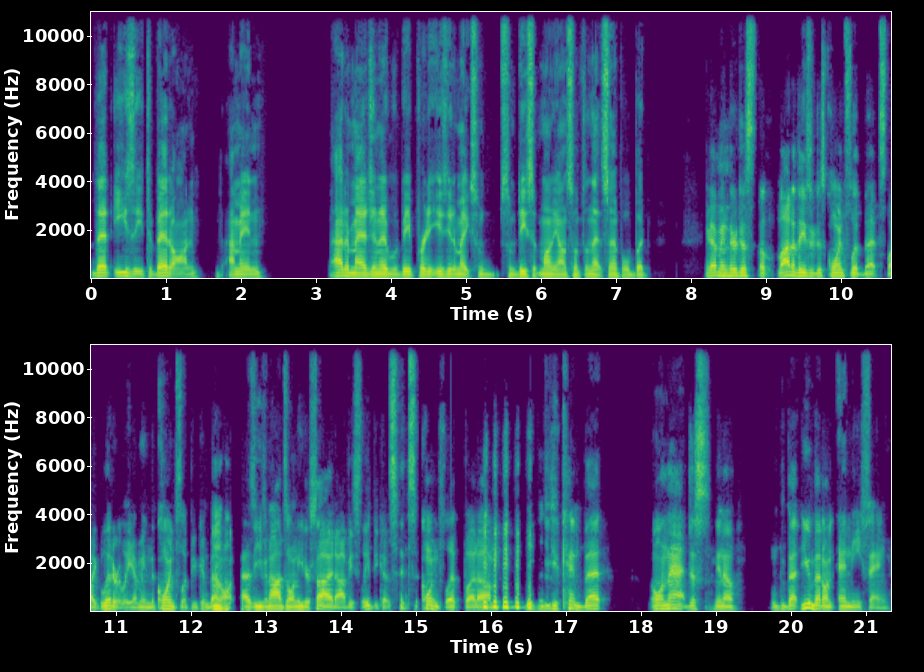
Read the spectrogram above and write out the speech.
that easy to bet on. I mean, I'd imagine it would be pretty easy to make some some decent money on something that simple. But Yeah, I mean, they're just a lot of these are just coin flip bets, like literally. I mean, the coin flip you can bet Mhm. on has even odds on either side, obviously, because it's a coin flip. But um, you can bet on that. Just you know, you can bet you can bet on anything.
